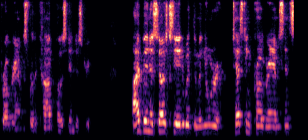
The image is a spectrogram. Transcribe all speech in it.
programs for the compost industry. I've been associated with the manure testing program since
